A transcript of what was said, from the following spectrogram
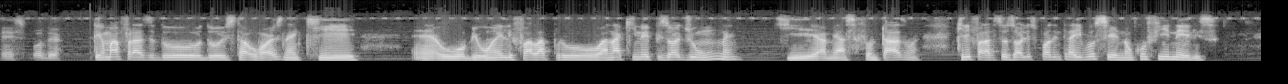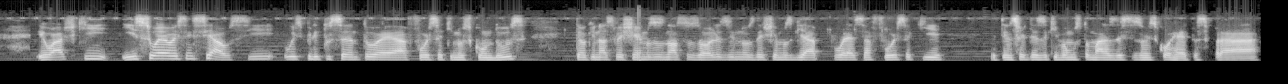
tem esse poder. Tem uma frase do, do Star Wars, né, que é, o Obi-Wan ele fala pro Anakin no episódio 1, né, que é ameaça fantasma, que ele fala: seus olhos podem trair você, não confie neles eu acho que isso é o essencial. Se o Espírito Santo é a força que nos conduz, então que nós fechemos os nossos olhos e nos deixemos guiar por essa força que eu tenho certeza que vamos tomar as decisões corretas para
